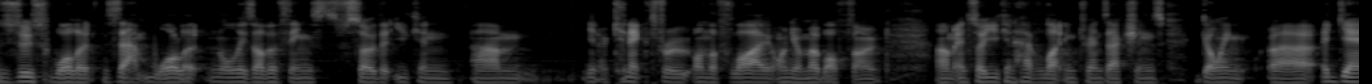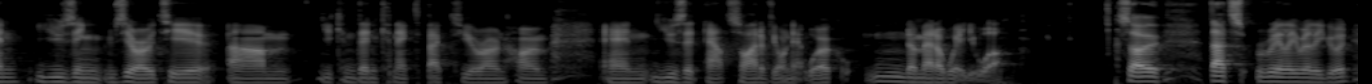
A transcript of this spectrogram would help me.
Zeus Wallet, Zap Wallet, and all these other things, so that you can, um, you know, connect through on the fly on your mobile phone, um, and so you can have Lightning transactions going uh, again using ZeroTier. Um, you can then connect back to your own home and use it outside of your network, no matter where you are. So that's really, really good.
